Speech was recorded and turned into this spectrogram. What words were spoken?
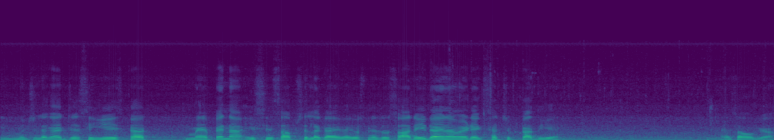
मुझे लगा जैसे ये इसका मैप है ना, इस हिसाब से लगाएगा उसने तो सारे ही डायनामाइट एक साथ चिपका दिए। ऐसा हो गया।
